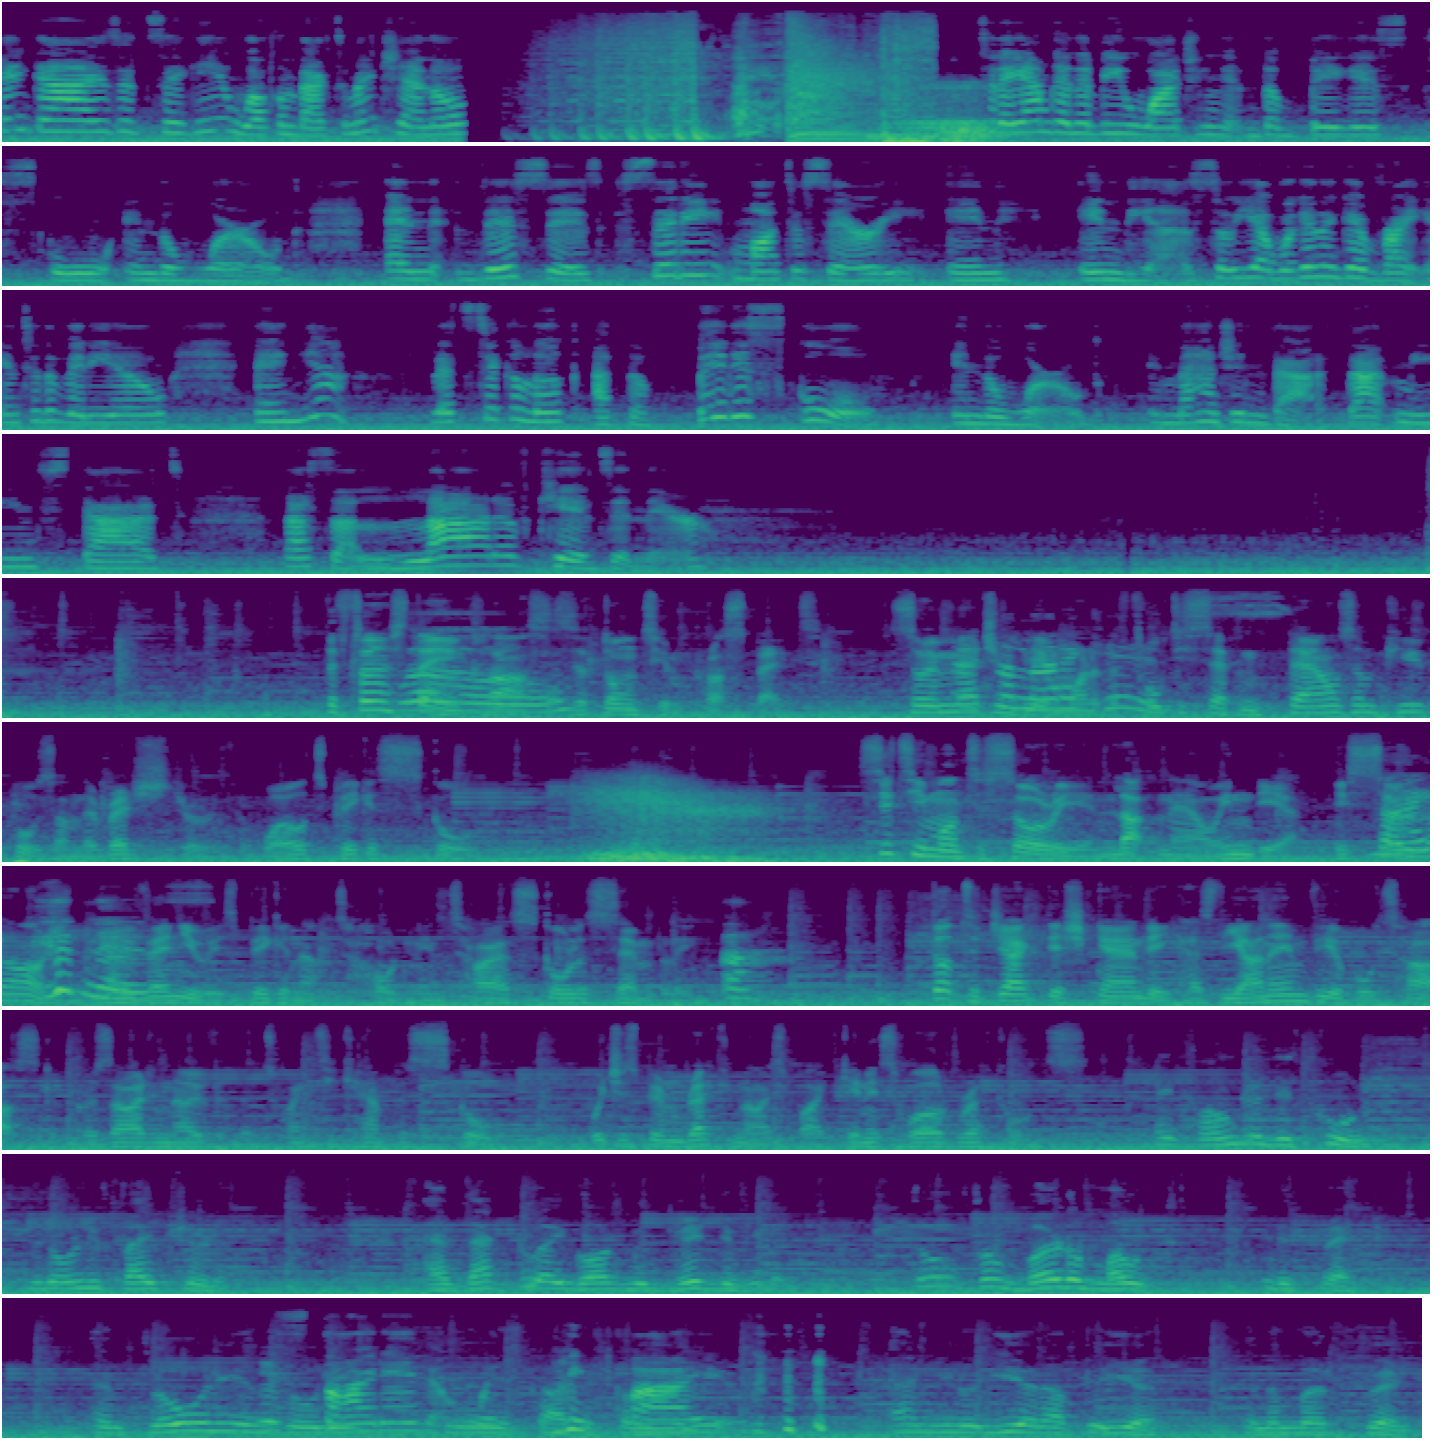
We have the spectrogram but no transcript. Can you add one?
Hey guys, it's Siggy and welcome back to my channel. Today I'm gonna be watching the biggest school in the world and this is City Montessori in India. So yeah, we're gonna get right into the video and yeah, let's take a look at the biggest school in the world. Imagine that. That means that that's a lot of kids in there. The first Whoa. day in class is a daunting prospect. So imagine being one of, of the 47,000 pupils on the register of the world's biggest school. City Montessori in Lucknow, India is so My large goodness. that no venue is big enough to hold an entire school assembly. Uh. Dr. Jagdish Gandhi has the unenviable task of presiding over the 20 campus school, which has been recognized by Guinness World Records. I founded the school with only five children, and that too I got with great difficulty. So from word of mouth, it is spread. And slowly and it slowly, started with started five. and you know, year after year, the number swelled.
